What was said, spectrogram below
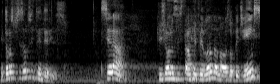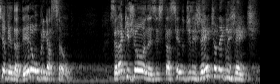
Então nós precisamos entender isso. Será que Jonas está revelando a nós obediência verdadeira ou obrigação? Será que Jonas está sendo diligente ou negligente?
